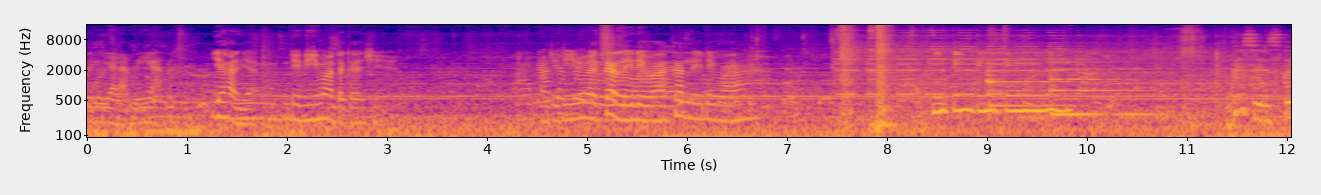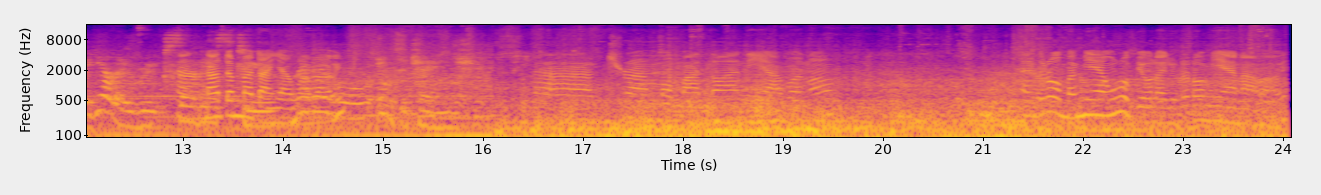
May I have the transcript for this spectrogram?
ဝင်လို့ရလားမေးရမယ်ရရဒီဒီမှာတကယ်ရှိတယ်ဒီဒီတို့ကတ်လေးတွေပါကတ်လေးတွေပါ တင်းတင်းတင်းတင်း This is the yellow route service now the to Madan Yao Wa ba bi. Meadowhall Interchange. အာ tram ပေါ်မှာသွားနေရပါတော့အဲသူတို့မမြန်ဘူးလို့ပြောလိုက်လို့တော်တော်မြန်လာပါပြီ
